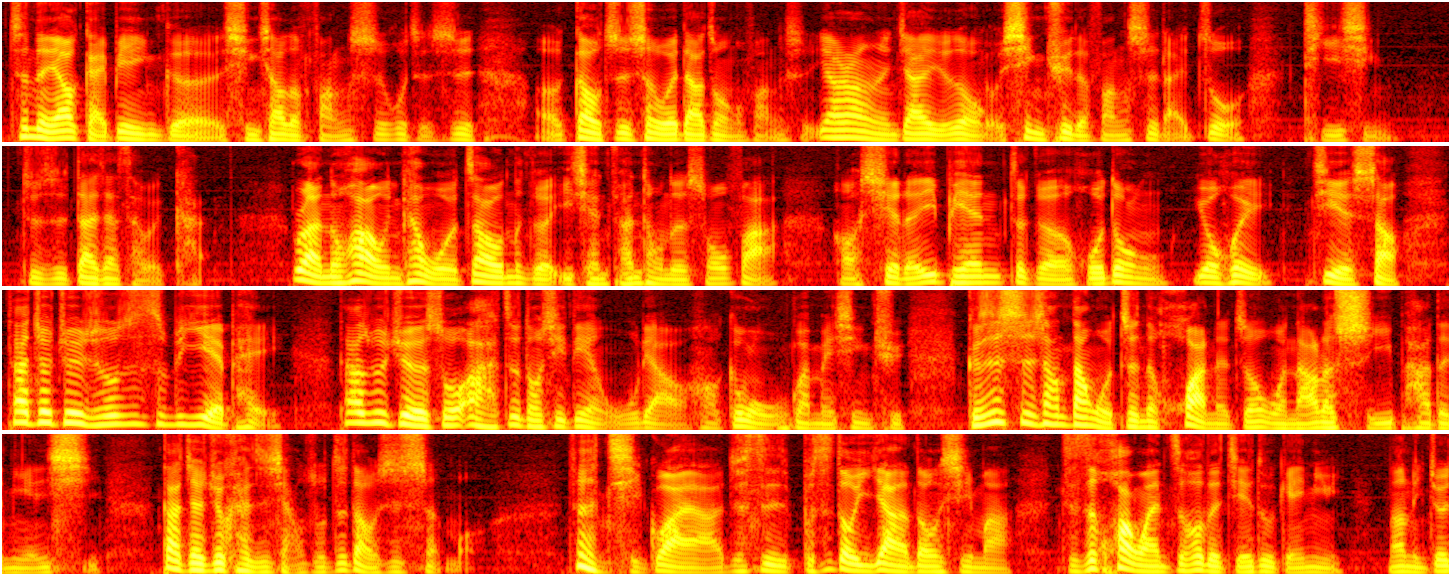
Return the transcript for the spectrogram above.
真的要改变一个行销的方式，或者是呃告知社会大众的方式，要让人家有这种有兴趣的方式来做提醒，就是大家才会看。不然的话，你看我照那个以前传统的手法，好写了一篇这个活动优惠介绍，大家就觉得说这是不是夜配？大家就觉得说啊，这东西一定很无聊，哈，跟我无关，没兴趣。可是事实上，当我真的换了之后，我拿了十一趴的年息，大家就开始想说，这到底是什么？这很奇怪啊，就是不是都一样的东西吗？只是换完之后的截图给你，然后你就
